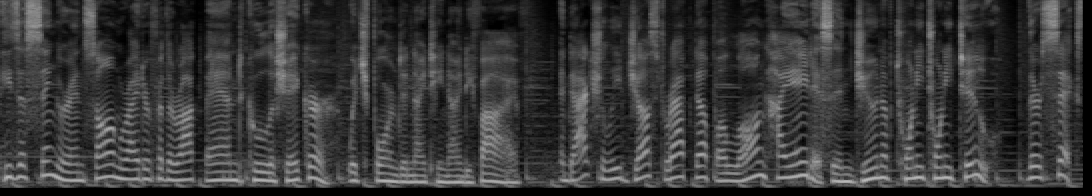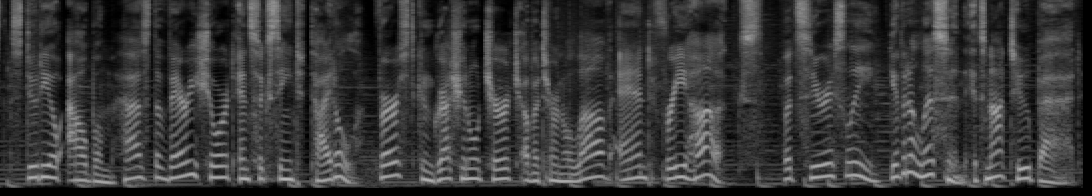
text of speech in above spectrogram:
He's a singer and songwriter for the rock band Kula Shaker, which formed in 1995, and actually just wrapped up a long hiatus in June of 2022. Their sixth studio album has the very short and succinct title First Congregational Church of Eternal Love and Free Hugs. But seriously, give it a listen, it's not too bad.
